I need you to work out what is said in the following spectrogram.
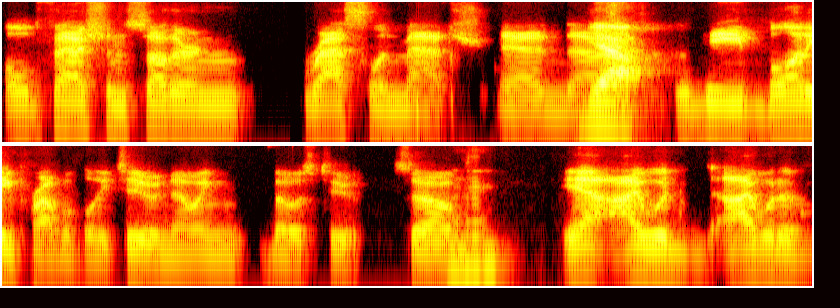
old fashioned southern wrestling match, and uh, yeah, it would be bloody probably too, knowing those two. So mm-hmm. yeah, I would I would have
